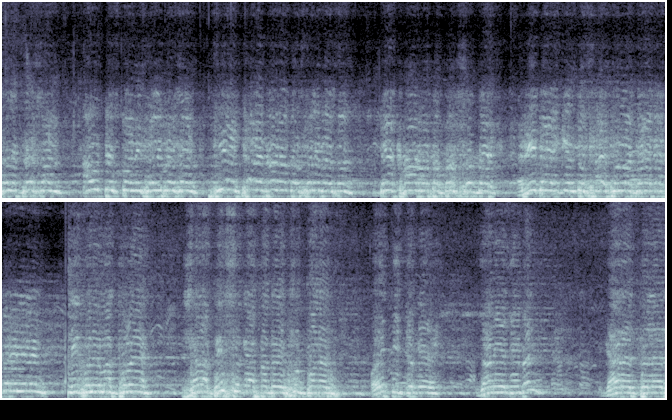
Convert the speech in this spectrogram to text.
celebration, outstanding celebration, here talent, another celebration। দেখার মতো দর্শকদের হৃদয়ে কিন্তু সাইফুল্লাহ জায়গা করে নিলেন। লিখনের মাধ্যমে সারা বিশ্বকে আপনাদের ফুটবলের ঐতিহ্যকে জানিয়ে দিবেন। গ্যারের তেলের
